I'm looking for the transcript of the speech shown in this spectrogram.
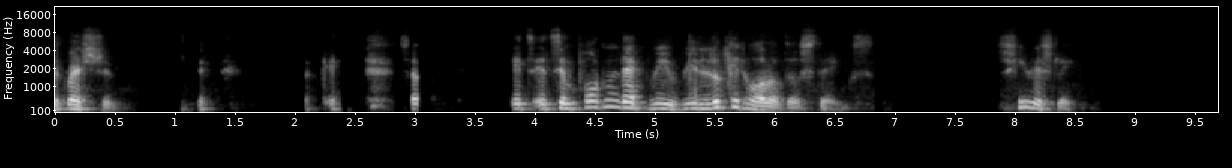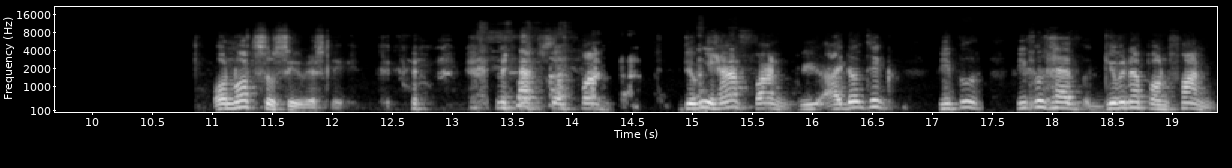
a question. okay. So it's it's important that we, we look at all of those things seriously. Or not so seriously. have some fun. Do we have fun? We, I don't think people people have given up on fun.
